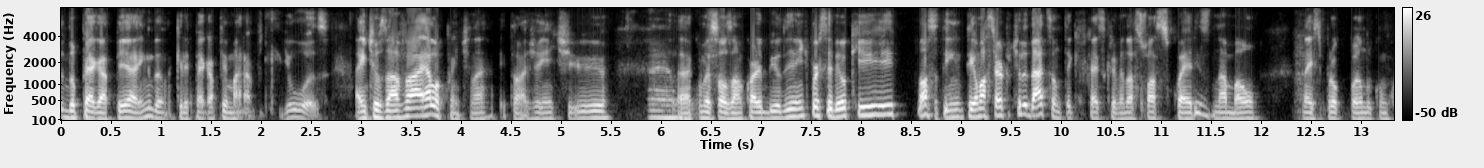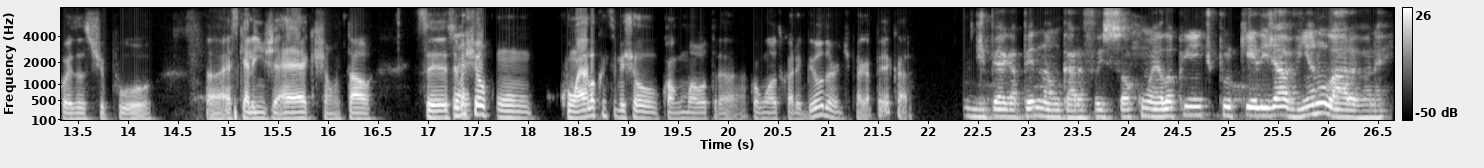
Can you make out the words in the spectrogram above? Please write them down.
do PHP ainda, aquele PHP maravilhoso, a gente usava Eloquent, né? Então a gente é, é, começou a usar um Query Builder e a gente percebeu que, nossa, tem, tem uma certa utilidade você não ter que ficar escrevendo as suas queries na mão, né? Se preocupando com coisas tipo uh, SQL Injection e tal. Você é. mexeu com, com Eloquent? Você mexeu com alguma outra, com algum outro Query Builder de PHP, cara? De PHP não, cara, foi só com Eloquent porque ele já vinha no Laravel, né?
